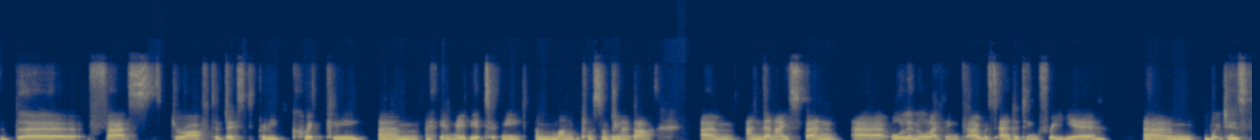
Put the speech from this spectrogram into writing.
the first draft of this pretty quickly. Um, I think maybe it took me a month or something like that. Um, and then I spent uh, all in all, I think I was editing for a year, um, which is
